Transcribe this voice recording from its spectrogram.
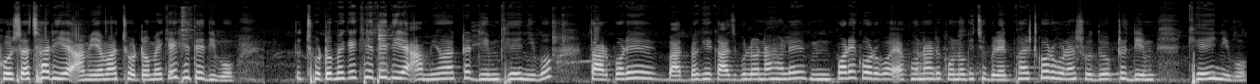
খোসা ছাড়িয়ে আমি আমার ছোটো মেয়েকে খেতে দিব তো ছোটো মেয়েকে খেতে দিয়ে আমিও একটা ডিম খেয়ে নিব। তারপরে বাদবাকি কাজগুলো না হলে পরে করব। এখন আর কোনো কিছু ব্রেকফাস্ট করব না, শুধু একটু ডিম খেয়েই নিব।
